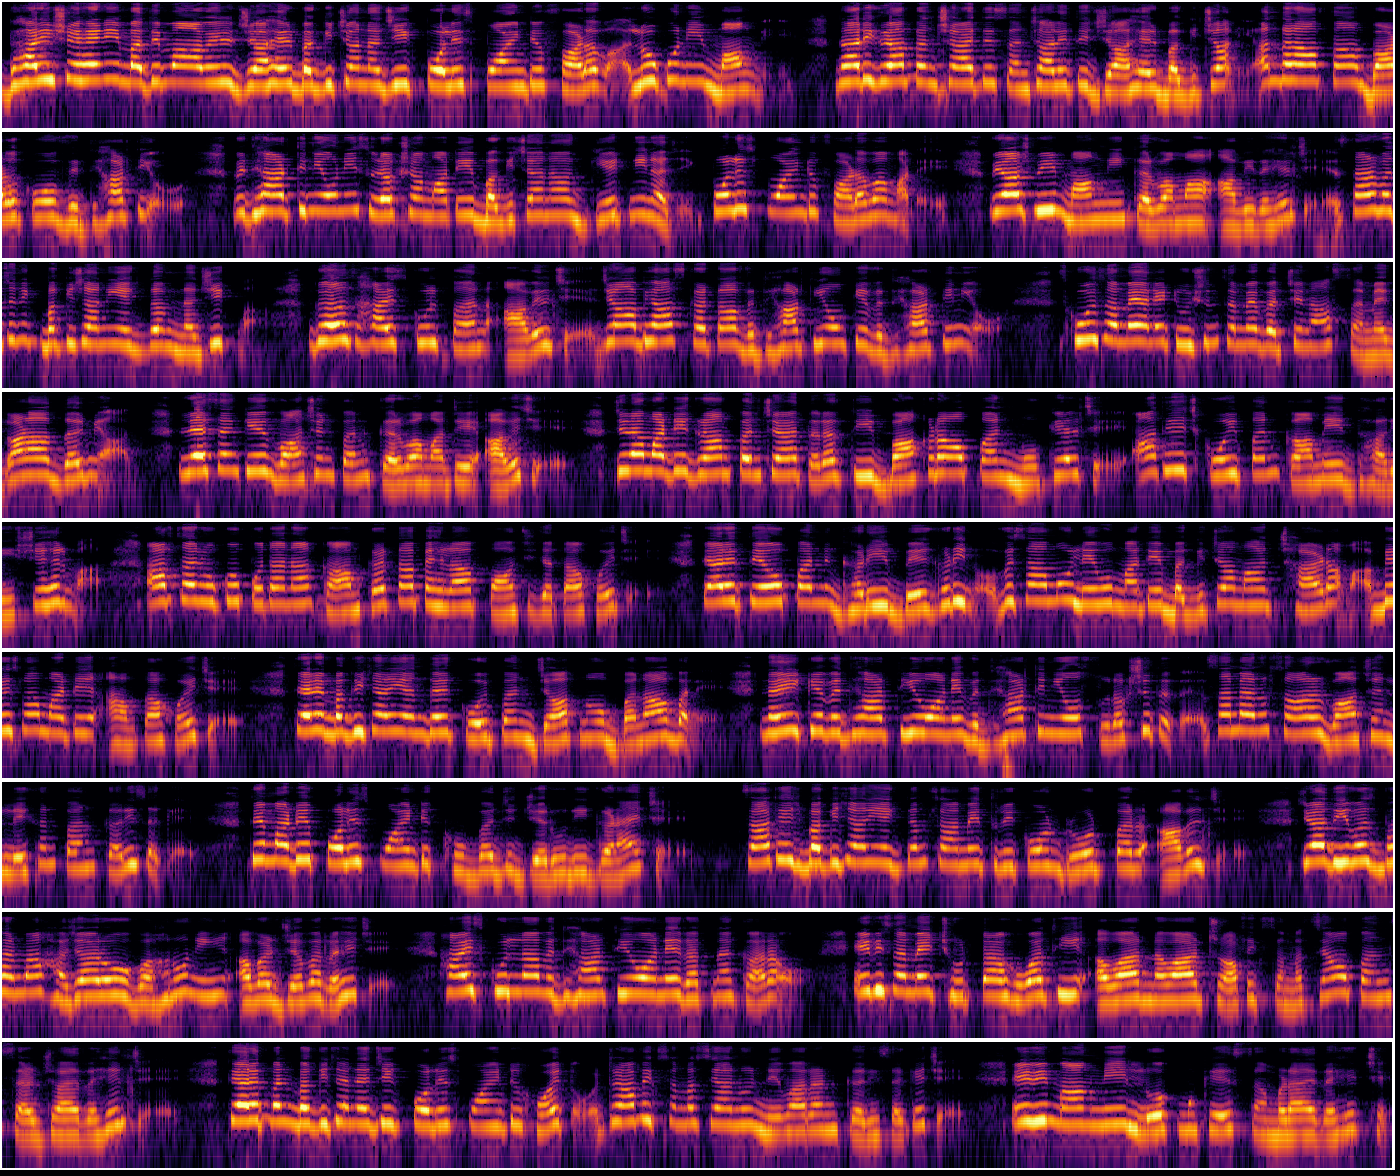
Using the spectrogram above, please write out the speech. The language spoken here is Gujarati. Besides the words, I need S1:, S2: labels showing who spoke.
S1: ધારી શહેરની મધ્યમાં આવેલ જાહેર બગીચા નજીક પોલીસ પોઈન્ટ ફાળવવા લોકોની માંગણી. ધારી ગ્રામ પંચાયતે સંચાલિત જાહેર બગીચાની અંદર આવતા બાળકો, વિદ્યાર્થીઓ વિદ્યાર્થીનીઓની સુરક્ષા માટે બગીચાના ગેટની નજીક પોલીસ પોઈન્ટ ફાળવવા માટે વ્યાજબી માંગણી કરવામાં આવી રહેલ છે. સાર્વજનિક બગીચાની એકદમ નજીકમાં ગર્લ્સ હાઈસ્કૂલ પણ આવેલ છે, જ્યાં અભ્યાસ કરતા વિદ્યાર્થીઓ કે વિદ્યાર્થીનીઓ સ્કૂલ સમય અને ટ્યુશન સમય વચ્ચેના સમયગાળા દરમિયાન લેસન કે વાંચન પણ કરવા માટે આવે છે. જેના માટે ગ્રામ પંચાયત તરફથી બાંકડાઓ પણ મૂકેલ છે. આથી જ કોઈ પણ કામે ધારી શહેરમાં આવતા લોકો પોતાના કામ કરતા પહેલા પહોંચી જતા હોય છે. ત્યારે તેઓ પણ ઘડી બે ઘડીનો વિસામો લેવો માટે બગીચામાં છાડામાં બેસવા માટે આવતા હોય છે. ત્યારે બગીચાની અંદર કોઈ પણ જાતનો બનાવ બને. નહીં કે વિદ્યાર્થીઓ અને વિદ્યાર્થીનીઓ સુરક્ષિત રીતે સમયાનુસાર વાંચન, લેખન પણ કરી શકે. તે માટે પોલીસ પોઈન્ટ ખૂબ જ જરૂરી ગણાય છે. સાથે જ બગીચાની એકદમ સામે ત્રિકોણ રોડ પર આવેલ છે, જ્યાં દિવસભરમાં હજારો વાહનોની અવર જવર રહે છે. હાઈસ્કૂલના વિદ્યાર્થીઓ અને રત્નકારાઓ એવી સમય છૂટતા હોવાથી અવારનવાર ટ્રાફિક સમસ્યાઓ પણ સર્જાઈ રહેલ છે. ત્યારે પણ બગીચા નજીક પોલીસ પોઈન્ટ હોય તો ટ્રાફિક સમસ્યાનું નિવારણ કરી શકે છે, એવી માંગણી લોકમુખે સંભળાઈ રહે છે.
